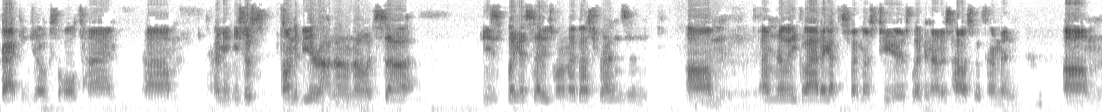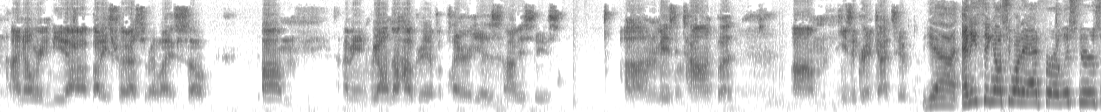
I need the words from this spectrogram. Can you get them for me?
cracking jokes the whole time. Um, I mean, he's just fun to be around. I don't know. It's uh, he's like I said, he's one of my best friends, and um, I'm really glad I got to spend those two years living at his house with him. And um, I know we're gonna be uh, buddies for the rest of our life. So, um, I mean, we all know how great of a player he is. Obviously, he's uh, an amazing talent, but um, he's a great guy too. Yeah. Anything else you want to add for our listeners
